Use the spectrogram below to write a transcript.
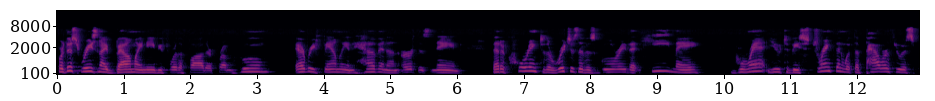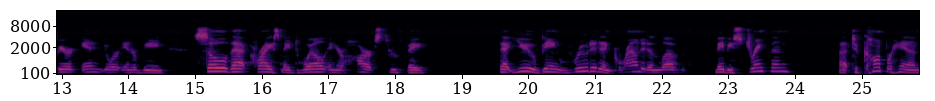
For this reason I bow my knee before the Father, from whom every family in heaven and earth is named, that according to the riches of his glory, that he may grant you to be strengthened with the power through his Spirit in your inner being, so that Christ may dwell in your hearts through faith that you, being rooted and grounded in love, may be strengthened uh, to comprehend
